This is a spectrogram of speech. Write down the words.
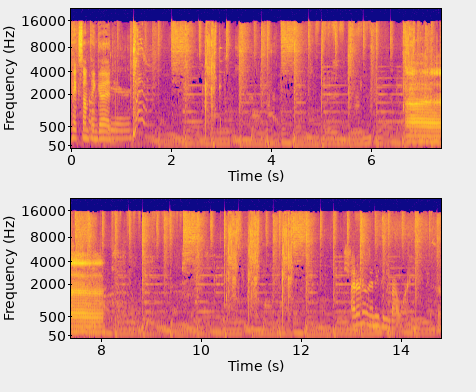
Pick something good. Fair. uh, I don't know anything about wine, so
